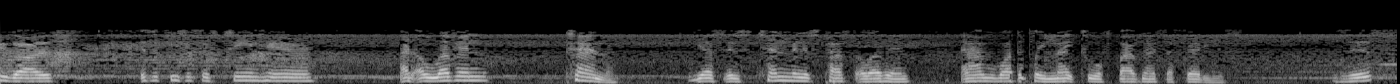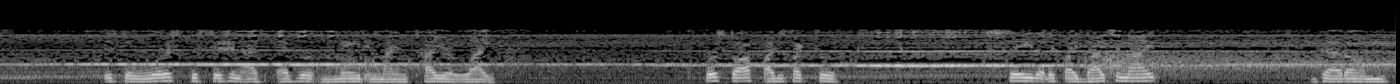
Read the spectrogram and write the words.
you guys, it's a piece of 15 here at 11.10. Yes, it's 10 minutes past 11 and I'm about to play night 2 of Five Nights at Freddy's. This is the worst decision I've ever made in my entire life. First off, I just like to say that if I die tonight, that, um,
